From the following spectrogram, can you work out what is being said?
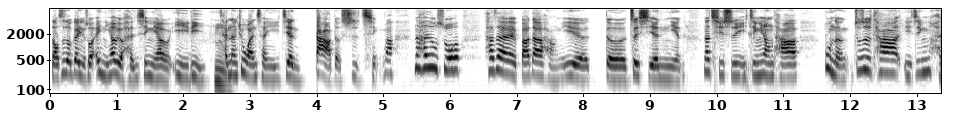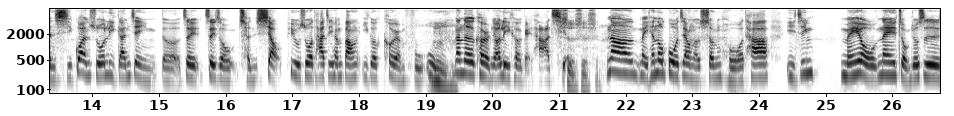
老师都跟你说，哎，你要有恒心，你要有毅力，才能去完成一件大的事情嘛。那他就说他在八大行业的这些年，那其实已经让他。不能，就是他已经很习惯说立竿见影的这这种成效。譬如说，他今天帮一个客人服务，那那个客人就要立刻给他钱。是是是。那每天都过这样的生活，他已经没有那一种就是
